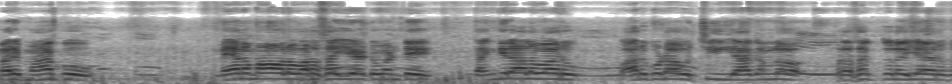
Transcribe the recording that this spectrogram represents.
మరి మాకు మేనమావల వరస అయ్యేటువంటి తంగిరాల వారు వారు కూడా వచ్చి ఈ యాగంలో ప్రసక్తులయ్యారు.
